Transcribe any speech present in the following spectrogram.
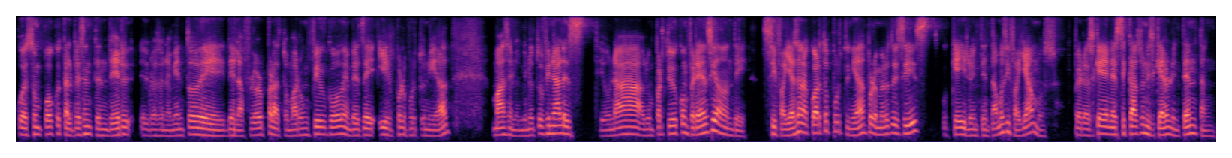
cuesta un poco tal vez entender el razonamiento de, de, la flor para tomar un field goal en vez de ir por la oportunidad, más en los minutos finales de, una, de un partido de conferencia donde si fallas en la cuarta oportunidad, por lo menos decís, ok, lo intentamos y fallamos, pero es que en este caso ni siquiera lo intentan.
